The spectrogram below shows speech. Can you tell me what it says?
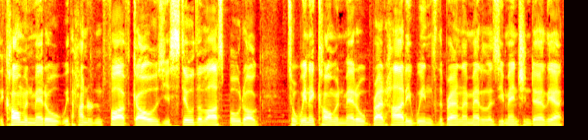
the Coleman medal with 105 goals, you're still the last Bulldog to win a Coleman medal. Brad Hardy wins the Brownlow medal, as you mentioned earlier,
